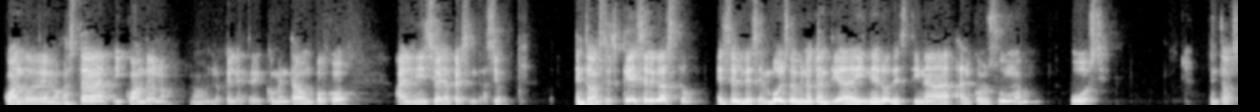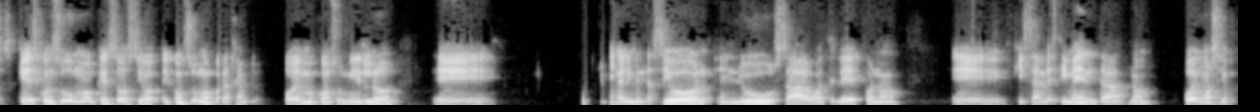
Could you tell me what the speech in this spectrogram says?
cuándo debemos gastar y cuándo no, lo que les comentaba un poco al inicio de la presentación. Entonces, ¿qué es el gasto? Es el desembolso de una cantidad de dinero destinada al consumo u ocio. Entonces, ¿qué es consumo? ¿Qué es socio? El consumo, por ejemplo, podemos consumirlo eh, en alimentación, en luz, agua, teléfono, eh, quizá en vestimenta, ¿no? O en ocio,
